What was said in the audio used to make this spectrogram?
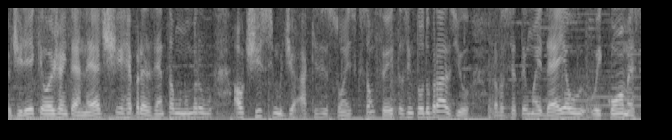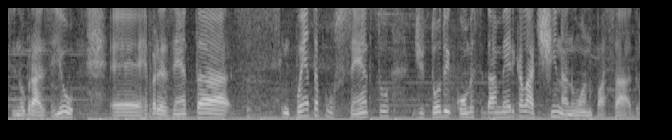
Eu diria que hoje a internet representa um número altíssimo de aquisições que são feitas em todo o Brasil. Para você ter uma ideia, o, e-commerce no Brasil é, representa 50% de todo o e-commerce da América Latina no ano passado.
